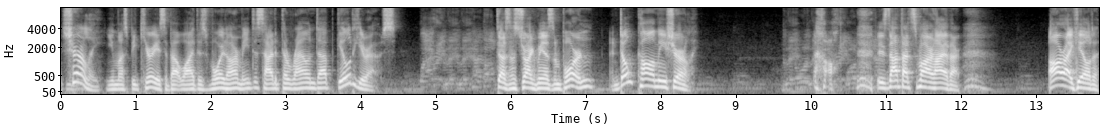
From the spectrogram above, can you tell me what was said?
Surely, you must be curious about why this Void Army decided to round up guild heroes. Doesn't strike me as important, and don't call me Shirley. Oh, he's not that smart either. All right, Guild,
